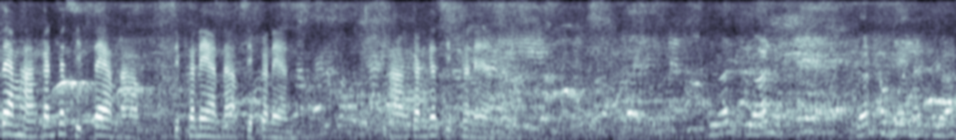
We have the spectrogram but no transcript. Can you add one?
แต้มห่างกันแค่สิบแต้มนะครับสิบคะแนนนะครับสิบคะแนน ห่างกันแค่สิบคะแนนเดือนเดือนเดือนเอาเบอร์ไหนเดือน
